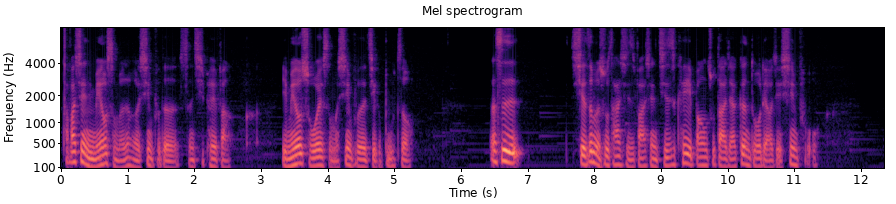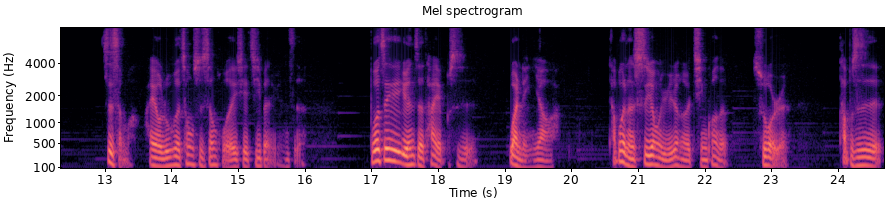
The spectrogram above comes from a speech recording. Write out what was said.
他发现你没有什么任何幸福的神奇配方，也没有所谓什么幸福的几个步骤。但是写这本书，他其实发现，其实可以帮助大家更多了解幸福是什么，还有如何充实生活的一些基本原则。不过，这些原则它也不是万灵药啊。它不可能适用于任何情况的所有人，它不是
